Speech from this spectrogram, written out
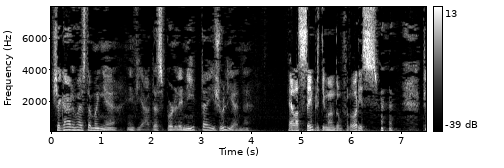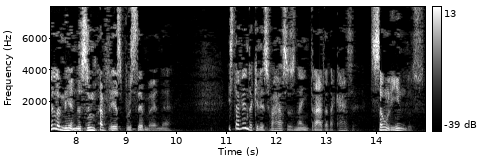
Chegaram esta manhã, enviadas por Lenita e Juliana. Elas sempre te mandam flores? Pelo menos uma vez por semana. Está vendo aqueles vasos na entrada da casa? São lindos.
